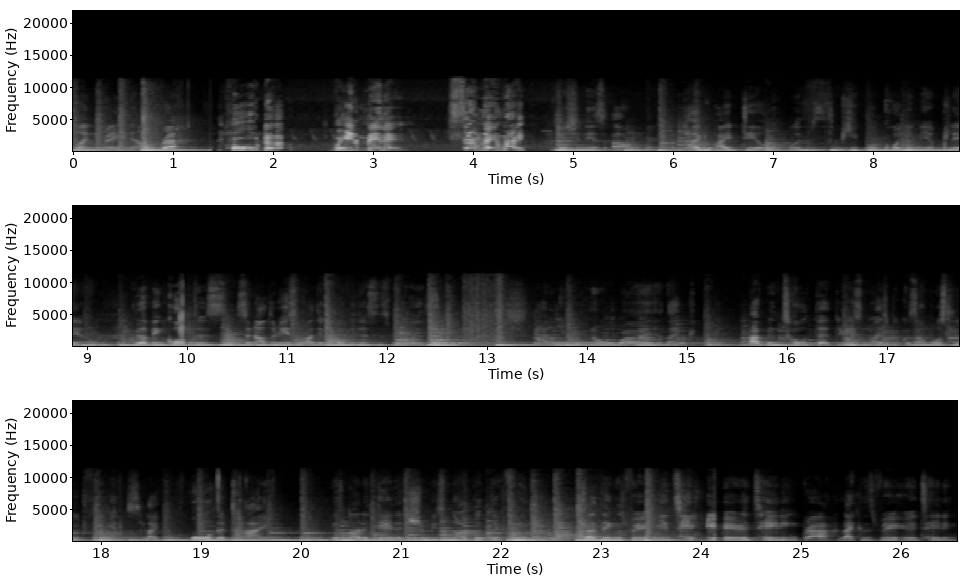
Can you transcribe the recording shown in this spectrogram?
funny right now, bruh. Hold up. Wait a minute. Something ain't right. Question is, um, how do I deal with people calling me a player? Because I've been called this. So now the reason why they call me this is because I don't even know why. Like, I've been told that the reason why is because I'm mostly with females. Like, all the time. There's not a day that Shumi's not with the female. So I think it's very irritating, bruh. Like it's very irritating.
